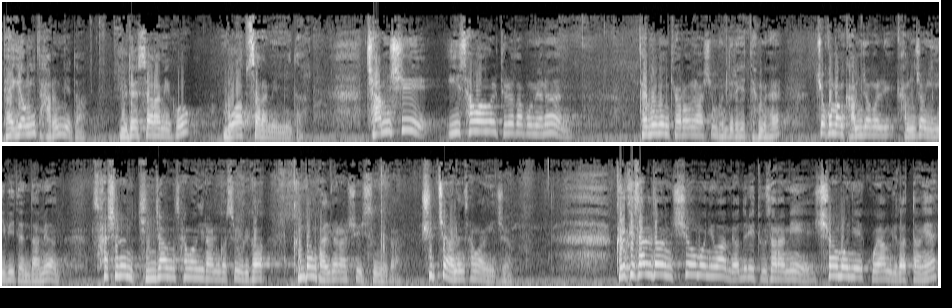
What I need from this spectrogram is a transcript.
배경이 다릅니다. 유대 사람이고 모압 사람입니다. 잠시 이 상황을 들여다보면은 대부분 결혼을 하신 분들이기 때문에 조그만 감정을, 감정이입이 된다면 사실은 긴장 상황이라는 것을 우리가 금방 발견할 수 있습니다. 쉽지 않은 상황이죠. 그렇게 살던 시어머니와 며느리 두 사람이 시어머니의 고향 유다 땅에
